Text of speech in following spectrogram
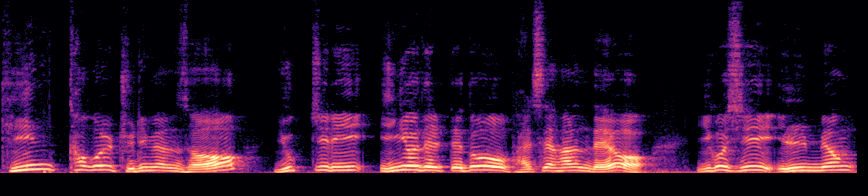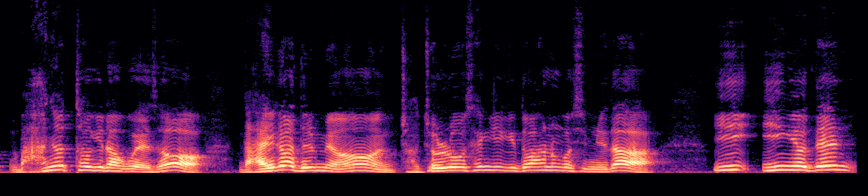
긴 턱을 줄이면서 육질이 잉여될 때도 발생하는데요. 이것이 일명 마녀턱이라고 해서 나이가 들면 저절로 생기기도 하는 것입니다. 이 잉여된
